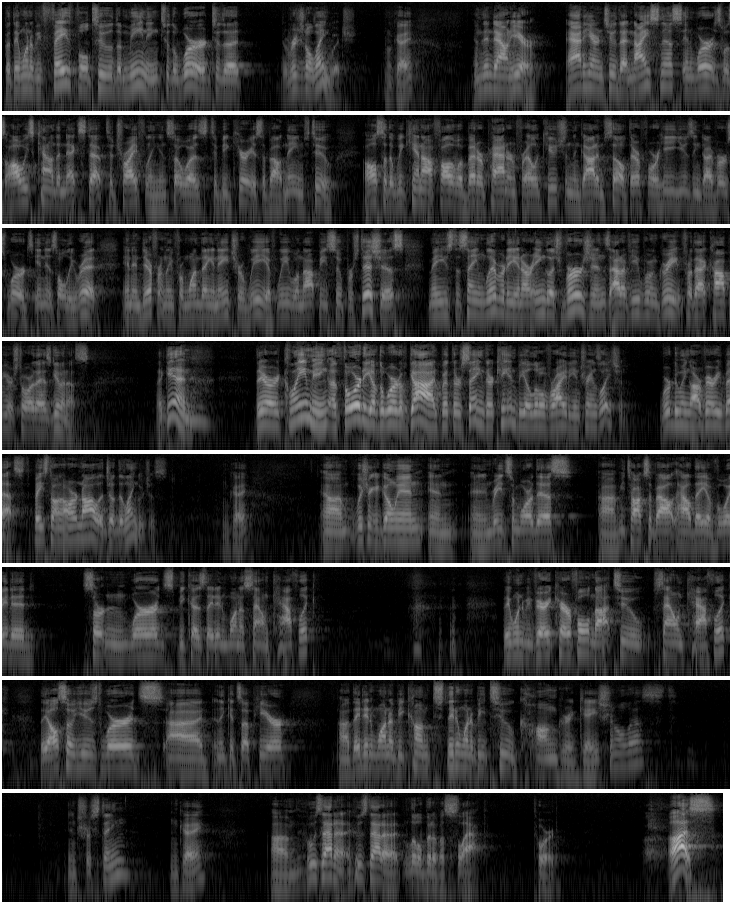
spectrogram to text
but they want to be faithful to the meaning, to the word, to the original language. Okay? And then down here, Add here and too that niceness in words was always counted the next step to trifling, and so was to be curious about names too. Also, that we cannot follow a better pattern for elocution than God Himself. Therefore, He, using diverse words in His holy writ, and indifferently from one thing in nature, we, if we will not be superstitious, may use the same liberty in our English versions out of Hebrew and Greek for that copier store that has given us. Again, they are claiming authority of the Word of God, but they're saying there can be a little variety in translation. We're doing our very best based on our knowledge of the languages. Okay? Um, wish I could go in and, and read some more of this. Um, he talks about how they avoided certain words because they didn't want to sound Catholic. they wanted to be very careful not to sound Catholic. They also used words, uh, I think it's up here. Uh, they didn't want to become, they didn't want to be too congregationalist. Interesting. Okay. Um, who's that? A, who's that? A little bit of a slap toward? Us.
